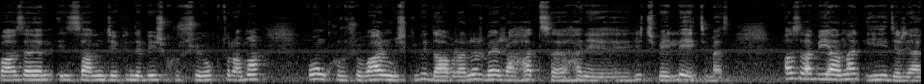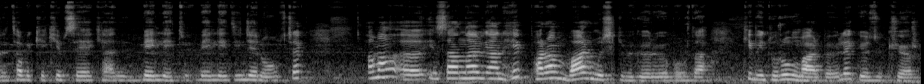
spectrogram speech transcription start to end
bazen insanın cebinde 5 kuruşu yoktur ama 10 kuruşu varmış gibi davranır ve rahat e, hani hiç belli etmez. Aslında bir yandan iyidir yani tabii ki kimseye kendi belli, et, belli edince ne olacak? Ama e, insanlar yani hep param varmış gibi görüyor burada ki bir durum var böyle gözüküyor.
